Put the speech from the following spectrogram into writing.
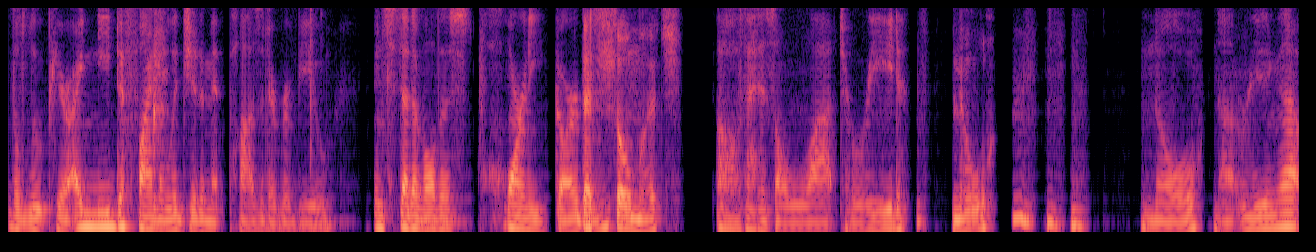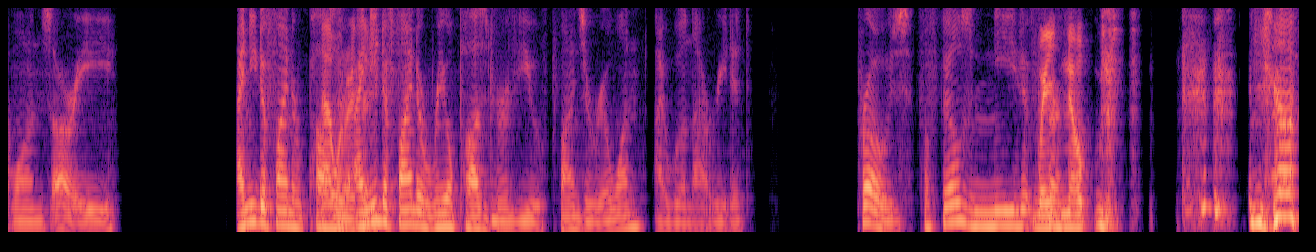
the loop here, I need to find a legitimate positive review instead of all this horny garbage. That's so much. Oh, that is a lot to read. No. no, not reading that one. Sorry. I need to find a positive. right I need to find a real positive review. Finds a real one. I will not read it. Pros fulfills need. Wait, for- nope. No,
